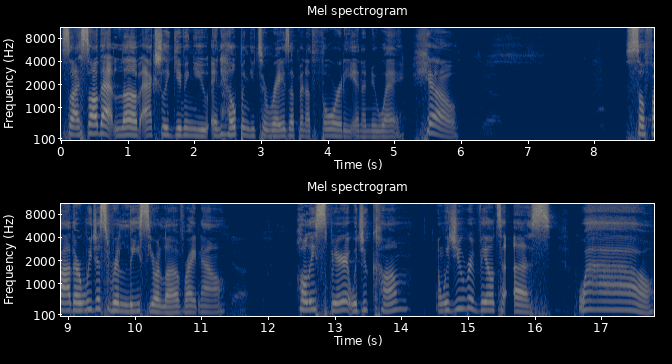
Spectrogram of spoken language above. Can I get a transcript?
so I saw that love actually giving you and helping you to raise up an authority in a new way. Yo. So, Father, we just release your love right now. Holy Spirit, would you come and would you reveal to us, wow,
